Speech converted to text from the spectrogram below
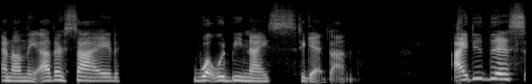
and on the other side, what would be nice to get done. I did this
